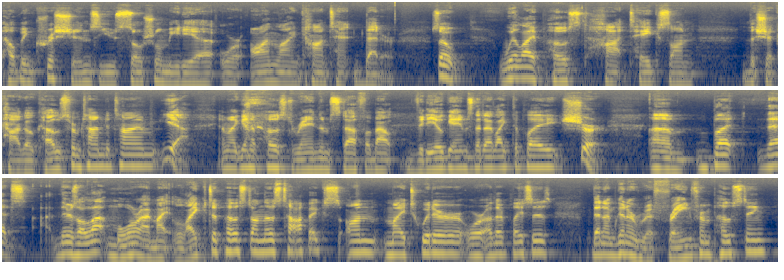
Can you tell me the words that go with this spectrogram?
helping Christians use social media or online content better. So, will I post hot takes on the Chicago Cubs from time to time? Yeah. Am I going to post random stuff about video games that I like to play? Sure. Um, but that's there's a lot more I might like to post on those topics on my Twitter or other places that I'm going to refrain from posting.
